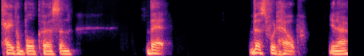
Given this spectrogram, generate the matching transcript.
capable person, that this would help, you know,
